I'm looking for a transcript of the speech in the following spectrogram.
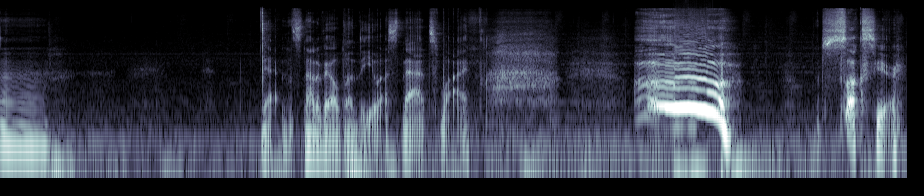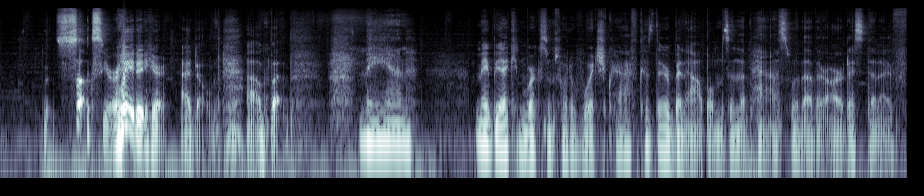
Uh, yeah, it's not available in the US. That's why. oh, it sucks here. It sucks here. I hate it here. I don't. Uh, but, man, maybe I can work some sort of witchcraft because there have been albums in the past with other artists that I've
